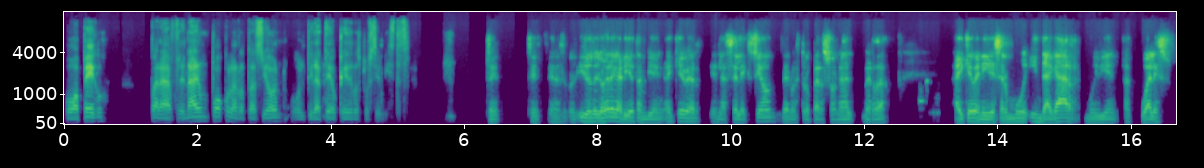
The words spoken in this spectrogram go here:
o apego para frenar un poco la rotación o el pirateo que hay de los profesionistas. Sí. Sí, y yo, yo, agregaría también, hay que ver en la selección de nuestro personal, ¿verdad? Hay que venir y ser muy, indagar muy bien a cuáles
